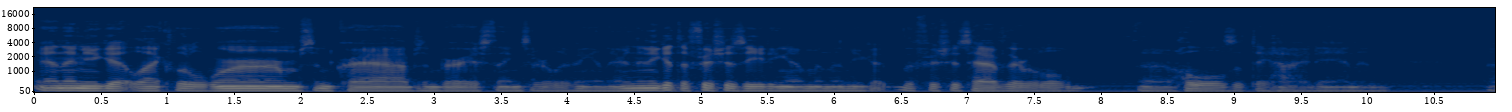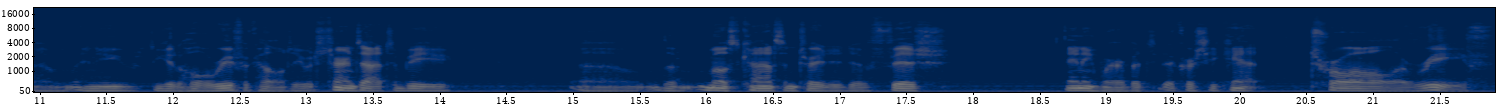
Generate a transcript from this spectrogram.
and then you get like little worms and crabs and various things that are living in there. And then you get the fishes eating them, and then you get the fishes have their little uh, holes that they hide in, and um, and you, you get a whole reef ecology, which turns out to be uh, the most concentrated of fish anywhere, but of course you can't trawl a reef.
